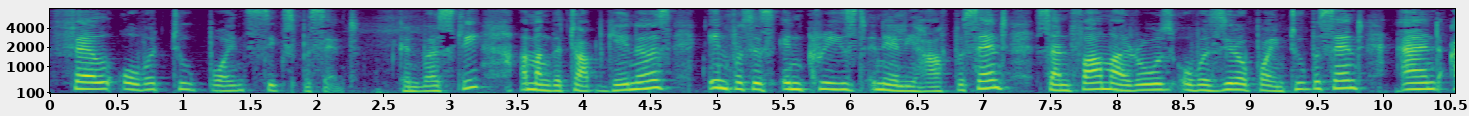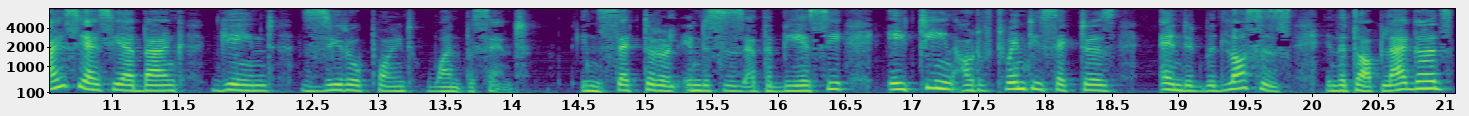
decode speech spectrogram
fell over 2.6%. Conversely, among the top gainers, Infosys increased nearly half percent, Sun Pharma rose over 0.2%, and ICICI Bank gained 0.1%. In sectoral indices at the BSE, 18 out of 20 sectors ended with losses. In the top laggards,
